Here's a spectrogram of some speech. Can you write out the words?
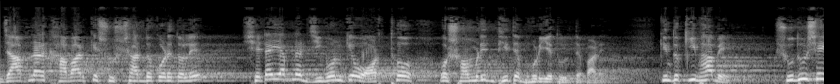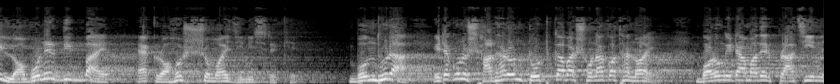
যা আপনার খাবারকে সুস্বাদ্য করে তোলে, সেটাই আপনার জীবনকেও অর্থ ও সমৃদ্ধিতে ভরিয়ে তুলতে পারে। কিন্তু কীভাবে? শুধু সেই লবণের দিব্যায় এক রহস্যময় জিনিস রেখে। বন্ধুরা, এটা কোনো সাধারণ টোটকা বা শোনা কথা নয়, বরং এটা আমাদের প্রাচীন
